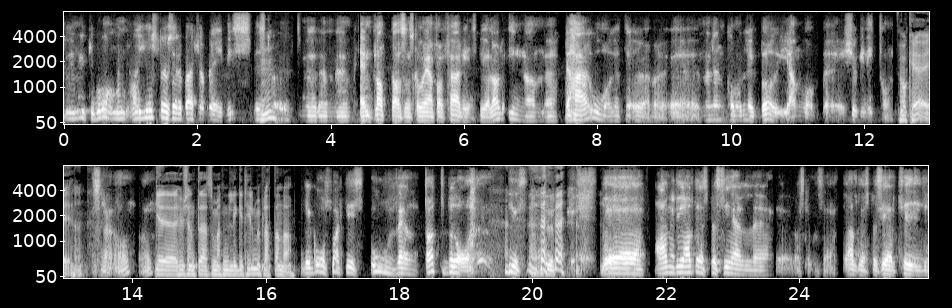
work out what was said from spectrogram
det är mycket bra. Men just nu så är det Backyard Babies. Vi ska Mm. ut med en, eh, en platta som ska vara i alla fall färdiginspelad innan eh, det här året är över. Eh, Men den kommer väl i början av eh, 2019. Okej. Sådär, ja, ja. Hur känns det som att ni ligger till med plattan då? Det går faktiskt oväntat bra just nu. Det är, ja, men det är alltid en speciell, eh, vad ska man säga, det är alltid en speciell tid.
